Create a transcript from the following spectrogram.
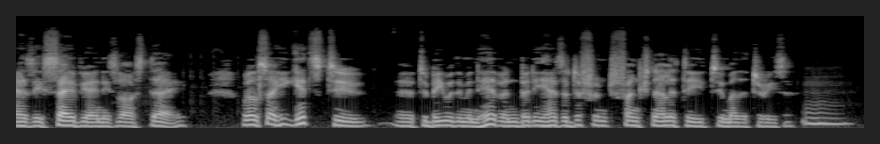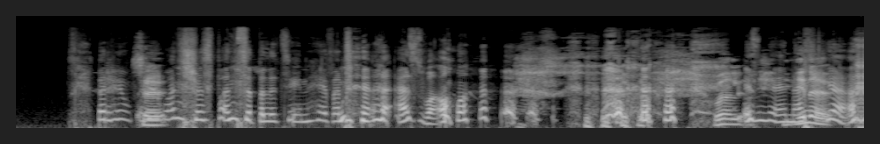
as his savior in his last day, well, so he gets to uh, to be with him in heaven, but he has a different functionality to Mother Teresa. Mm. But who, So- who wants responsibility in heaven as well? Well, Isn't there enough? you know, yeah.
